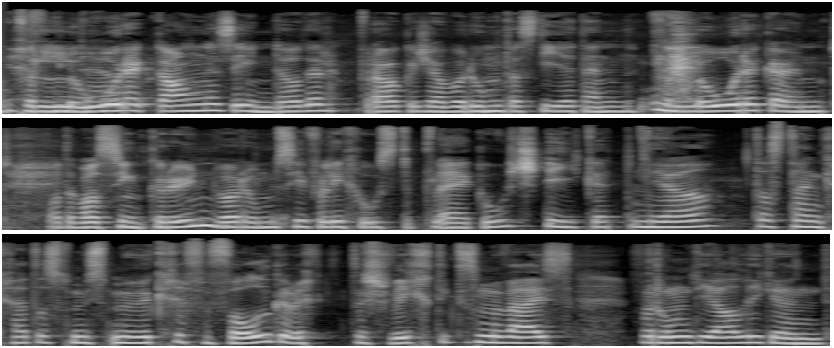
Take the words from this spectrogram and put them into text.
Und verloren gegangen sind, oder? Die Frage ist ja, warum dass die dann verloren gehen. Oder was sind die Gründe, warum sie vielleicht aus der Pflege aussteigen? Ja, das denke ich, das müssen wir wirklich verfolgen. Das ist wichtig, dass man weiß, warum die alle gehen.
